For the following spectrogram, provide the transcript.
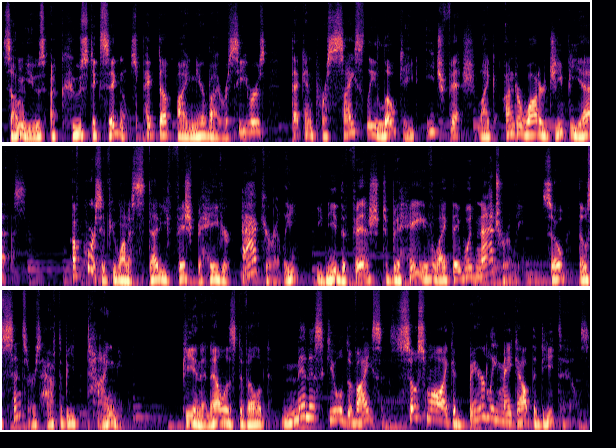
Some use acoustic signals picked up by nearby receivers that can precisely locate each fish, like underwater GPS. Of course, if you want to study fish behavior accurately, you need the fish to behave like they would naturally, so those sensors have to be tiny. PNNL has developed minuscule devices, so small I could barely make out the details.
